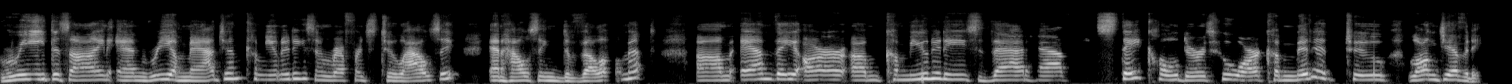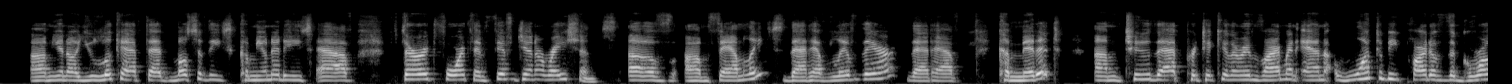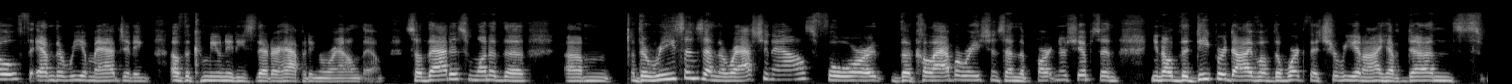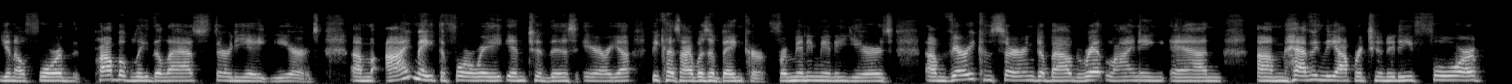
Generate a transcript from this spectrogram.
redesign and reimagine communities in reference to housing and housing development. Um, and they are um, communities that have stakeholders who are committed to longevity. Um, you know, you look at that, most of these communities have third, fourth, and fifth generations of um, families that have lived there, that have committed um, to that particular environment and want to be part of the growth and the reimagining of the communities that are happening around them. So that is one of the um, the reasons and the rationales for the collaborations and the partnerships and you know the deeper dive of the work that Sherry and I have done you know for probably the last 38 years. Um, I made the foray into this area because I was a banker for many many years. I'm very concerned about redlining and um, having the opportunity for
